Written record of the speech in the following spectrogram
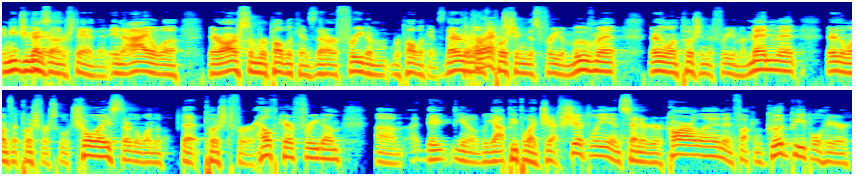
I need you guys to understand that in Iowa, there are some Republicans that are freedom Republicans. They're the Correct. ones pushing this freedom movement. They're the ones pushing the Freedom Amendment. They're the ones that push for school choice. They're the one that, pushed for healthcare freedom. Um, they, you know, we got people like Jeff Shipley and Senator Carlin and fucking good people here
